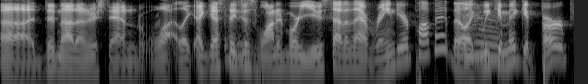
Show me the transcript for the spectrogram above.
Uh, did not understand why. Like, I guess they Mm. just wanted more use out of that reindeer puppet. They're like, we Uh. can make it burp.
